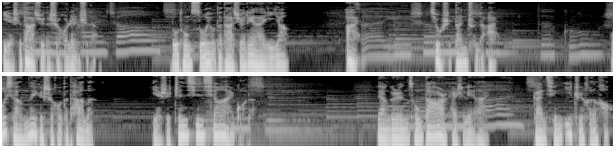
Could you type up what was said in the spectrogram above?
也是大学的时候认识的，如同所有的大学恋爱一样，爱就是单纯的爱。我想那个时候的他们，也是真心相爱过的。两个人从大二开始恋爱，感情一直很好，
